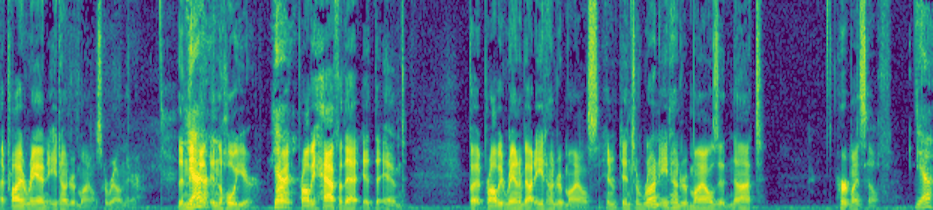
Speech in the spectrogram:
I probably ran 800 miles around there, in the, Yeah. in the whole year. Yeah. Right, probably half of that at the end, but probably ran about 800 miles. And, and to run 800 miles and not hurt myself Yeah.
